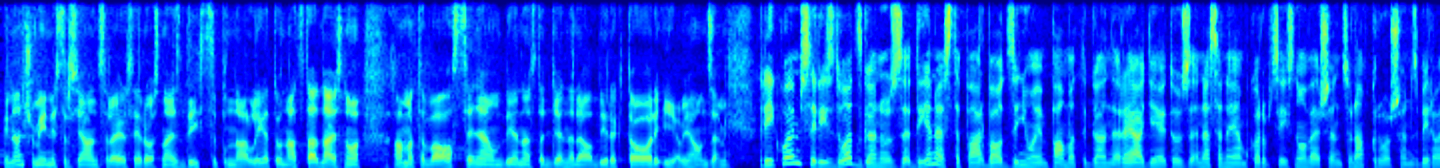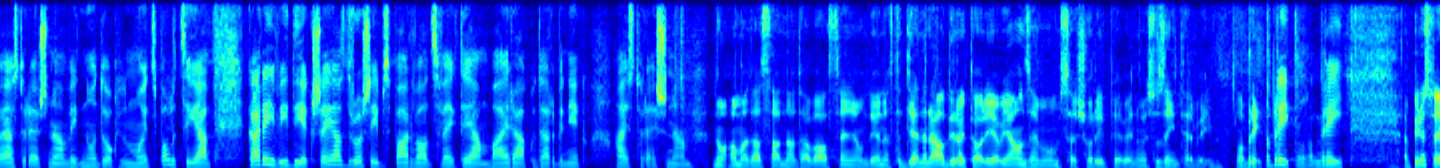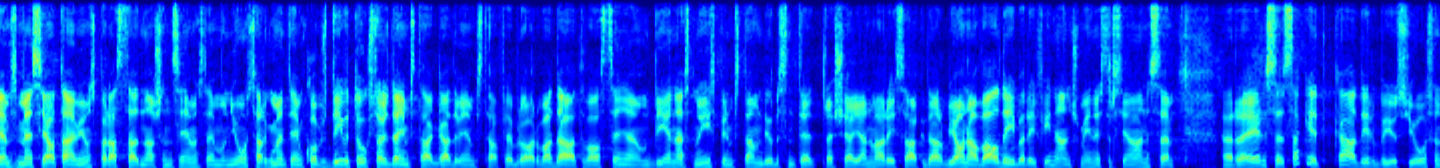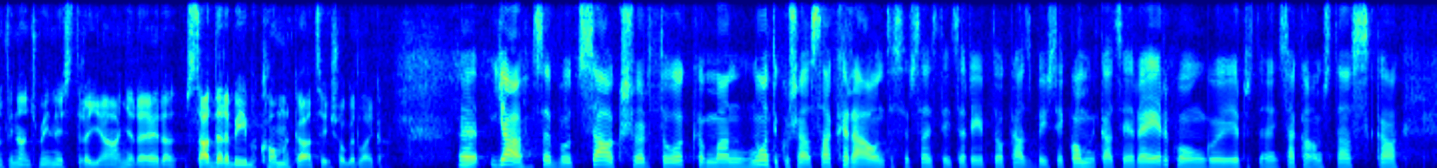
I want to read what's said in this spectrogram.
Finanšu ministrs Jānis Reirs ierosinājis disciplināru lietu un atstādinājis no amata valsts ieņēmuma dienesta ģenerāla direktori Ievu Jaunzemi. Rīkojums ir izdots gan uz dienesta pārbaudas ziņojuma pamata, gan reaģējot uz nesenajām korupcijas novēršanas un apkarošanas biroja aizturēšanām vidu nodokļu un muitas policijā, kā arī vidi iekšējās drošības pārvaldes veiktajām vairāku darbinieku aizturēšanām. No amata atstādinātā valsts ieņēmuma dienesta ģenerāla direktori Ievu Jaunzemi mums šorīt pievienojas uz interviju. Labrīt! Labrīt! Labrīt. Pirms mēs jautājām jums par par atstādināšanas iemesliem un jūsu argumentiem kopš 2019. gada 11. februāra vadāta valsts ieņēmuma dienas. Nu, īsti pirms tam, 23. janvārī, sāka darbu jaunā valdība, arī finanšu ministrs Jānis eh, Reirs. Sakiet, kāda ir bijusi jūsu un finanšu ministra Jāņa Reira sadarbība, komunikācija šogad laikā? Eh, jā, es varbūt sākšu ar to, ka man notikušā sakarā, un tas ir saistīts arī ar to, kāds bijusi komunikācija ar Reira kungu, ir eh, sakāms tas, ka Eh,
